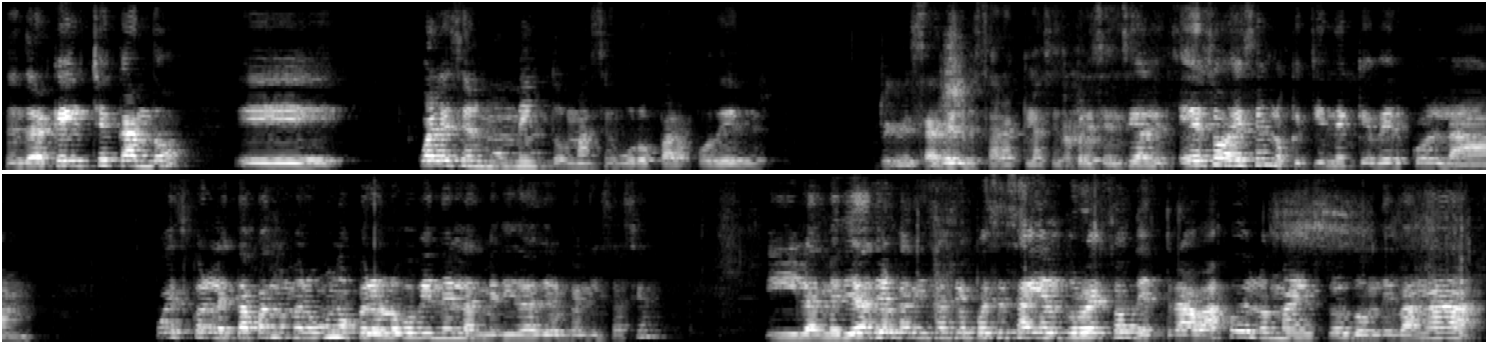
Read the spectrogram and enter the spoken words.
tendrá que ir checando eh, cuál es el momento más seguro para poder regresar, regresar a clases presenciales. Eso es en lo que tiene que ver con la, pues con la etapa número uno, pero luego vienen las medidas de organización. Y las medidas de organización, pues es ahí el grueso del trabajo de los maestros donde van a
